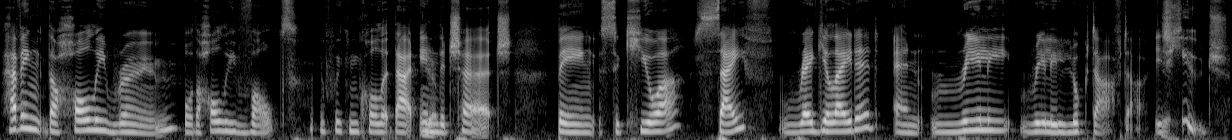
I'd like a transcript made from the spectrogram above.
having the holy room or the holy vault, if we can call it that, in Yep. the church being secure, safe, regulated, and really, really looked after is huge.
